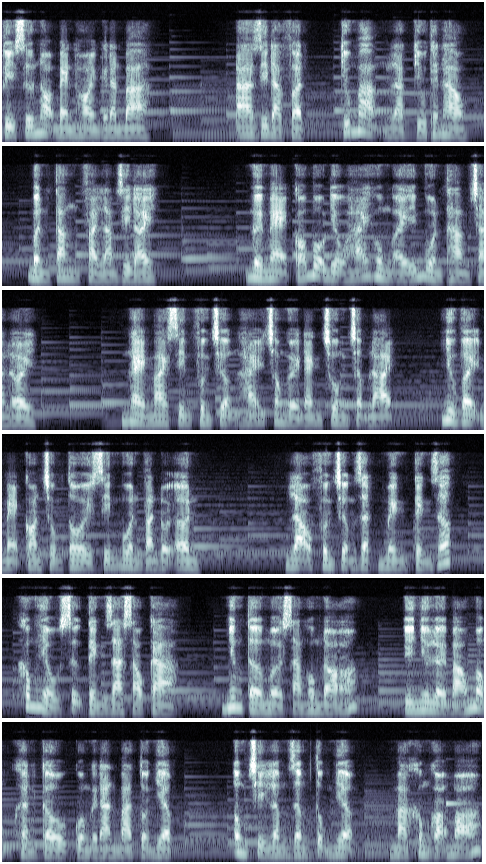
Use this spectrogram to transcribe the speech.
Vị sứ nọ bèn hỏi người đàn bà. A-di-đà Phật, cứu mạng là cứu thế nào? Bần tăng phải làm gì đây? Người mẹ có bộ điệu hãi hùng ấy buồn thảm trả lời. Ngày mai xin phương trượng hãy cho người đánh chuông chậm lại, như vậy mẹ con chúng tôi xin muôn vàn đội ơn. Lão phương trượng giật mình tỉnh giấc, không hiểu sự tình ra sao cả, nhưng tờ mờ sáng hôm đó, y như lời báo mộng khẩn cầu của người đàn bà tội nghiệp, ông chỉ lầm dâm tụng niệm mà không gõ mõ,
